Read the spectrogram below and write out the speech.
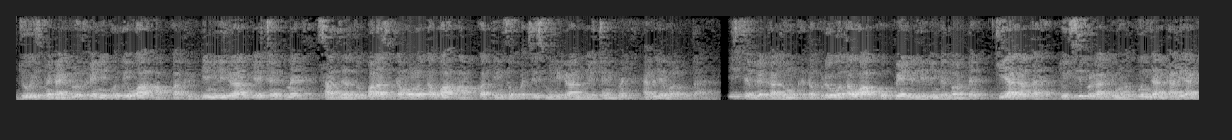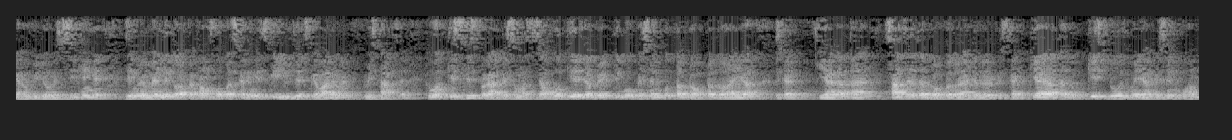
जो इसमें डाइक्लोफेनिक होती है, वह आपका 50 मिलीग्राम के स्ट्रेंथ में साथ साथ जो पैरासीटामोल होता है, वह आपका 325 मिलीग्राम के स्ट्रेंथ में अवेलेबल होता है। इस टेबलेट का जो मुख्यतः प्रयोग होता है, वो आपको पेन रिलीविंग के तौर पे किया जाता है। तो इसी प्रकार की महत्वपूर्ण जानकारी आगे हम वीडियो में सीखेंगे, जिनमें मेनली तौर पर हम फोकस करेंगे इसके यूजेज के बारे में विस्तार से। कि वह किस किस प्रकार की समस्या होती है जब व्यक्ति को पेशेंट को तब डॉक्टर द्वारा यह किया जाता है? साथ साथ जब डॉक्टर द्वारा टेबलेट प्रिस्क्राइब किया जाता है तो किस डोज में यह पेशेंट को हम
